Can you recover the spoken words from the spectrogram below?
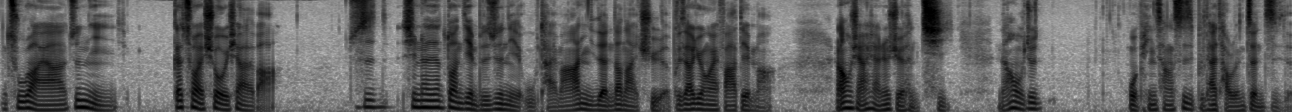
你出来啊，就是你该出来秀一下了吧？就是现在这样断电，不是就是你的舞台吗？你人到哪里去了？不是要用爱发电吗？然后我想一想就觉得很气。然后我就我平常是不太讨论政治的，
